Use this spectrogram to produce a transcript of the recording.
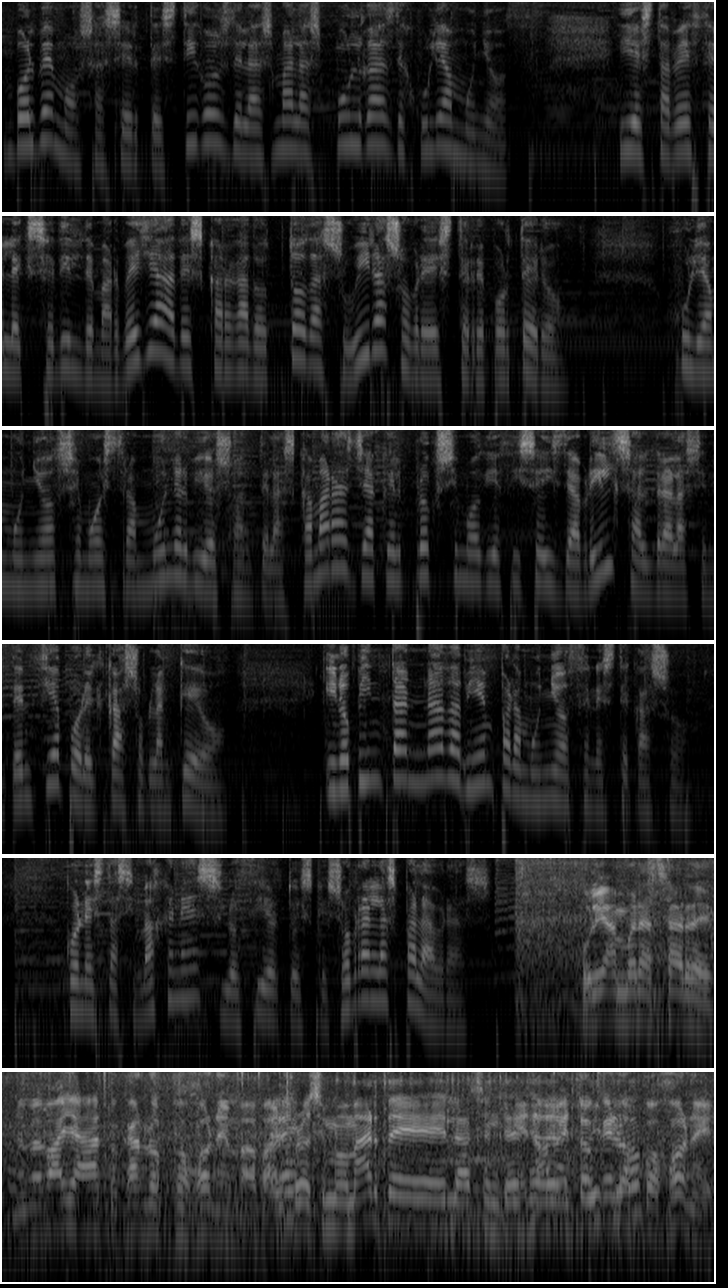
Volvemos a ser testigos de las malas pulgas de Julián Muñoz. Y esta vez el exedil de Marbella ha descargado toda su ira sobre este reportero. Julián Muñoz se muestra muy nervioso ante las cámaras ya que el próximo 16 de abril saldrá la sentencia por el caso Blanqueo. Y no pinta nada bien para Muñoz en este caso. Con estas imágenes lo cierto es que sobran las palabras. Julián, buenas tardes. No me vayas a tocar los cojones más, ¿vale? El próximo martes la sentencia que no me toquen juicio. los cojones.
